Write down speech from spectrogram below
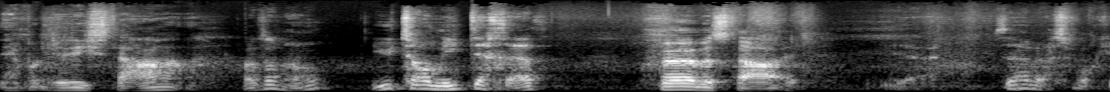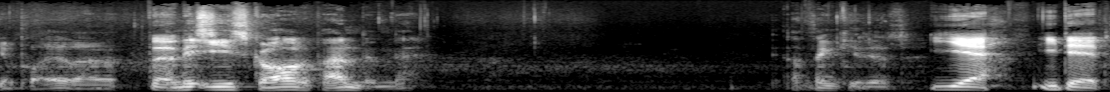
yeah, but did he start? I don't know. You tell me, dickhead. Berba started, Yeah, he's the best fucking player there. and he, he scored a pen, didn't he? I think he did. Yeah, he did.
